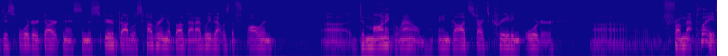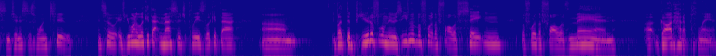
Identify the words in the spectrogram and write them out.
disorder, darkness, and the Spirit of God was hovering above that. I believe that was the fallen uh, demonic realm, and God starts creating order uh, from that place in Genesis 1 2. And so, if you want to look at that message, please look at that. Um, but the beautiful news, even before the fall of Satan, before the fall of man, uh, God had a plan.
